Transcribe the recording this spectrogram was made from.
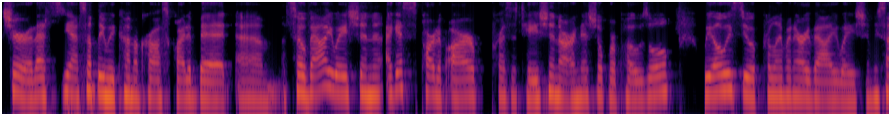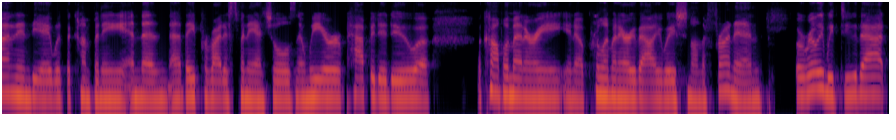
Sure. That's, yeah, something we come across quite a bit. Um, so, valuation, I guess, is part of our presentation, our initial proposal. We always do a preliminary valuation. We sign an NDA with the company and then uh, they provide us financials, and we are happy to do a, a complimentary, you know, preliminary valuation on the front end. But really, we do that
